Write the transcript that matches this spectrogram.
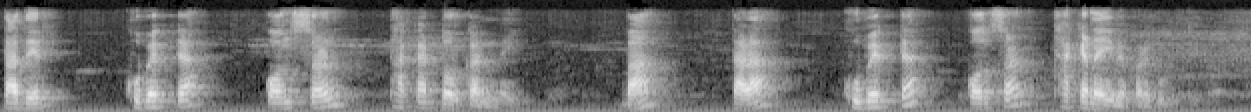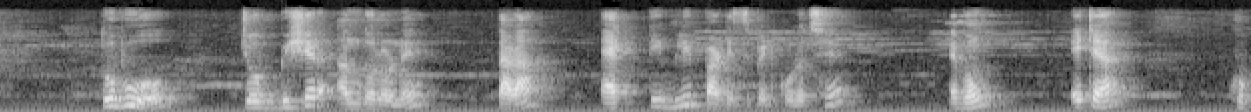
তাদের খুব একটা কনসার্ন থাকার দরকার নেই বা তারা খুব একটা কনসার্ন থাকে না এই ব্যাপারগুলোতে। তবুও চব্বিশের আন্দোলনে তারা অ্যাক্টিভলি পার্টিসিপেট করেছে এবং এটা খুব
